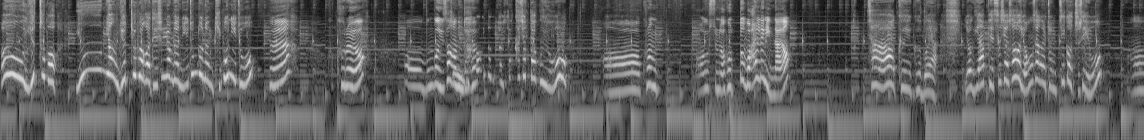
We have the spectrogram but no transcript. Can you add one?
어, 유튜버 유명 유튜버가 되시려면 이 정도는 기본이죠. 에? 그, 그래요? 어, 뭔가 이상한데? 여기서부터 시작하셨다고요? 아, 그럼 알겠습니다. 그또 뭐 할 일이 있나요? 자, 그, 그, 뭐야. 여기 앞에 쓰셔서 영상을 좀 찍어주세요. 어,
